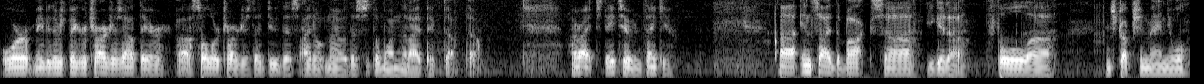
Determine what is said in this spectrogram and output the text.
Or maybe there's bigger chargers out there, uh, solar chargers that do this. I don't know. This is the one that I picked up, though. All right, stay tuned. Thank you. Uh, inside the box, uh, you get a full instruction manual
